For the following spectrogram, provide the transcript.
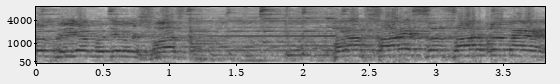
ضرور ملی مجھے وشواس تھا پر آپ سارے سنسار میں میں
